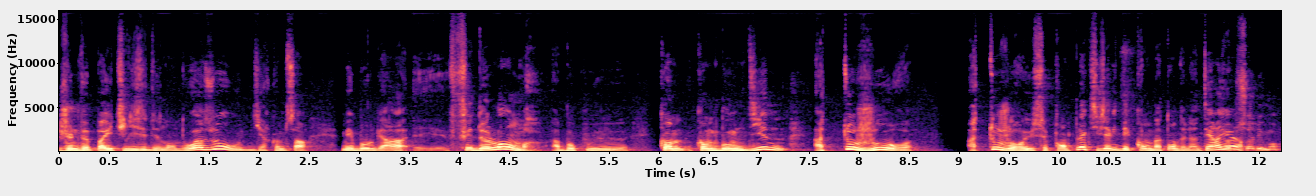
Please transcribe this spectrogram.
je ne veux pas utiliser des noms d'oiseaux ou dire comme ça, mais Bourgara fait de l'ombre à beaucoup, euh, comme, comme Boumdine a toujours, a toujours eu ce complexe vis-à-vis des combattants de l'intérieur. Absolument.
